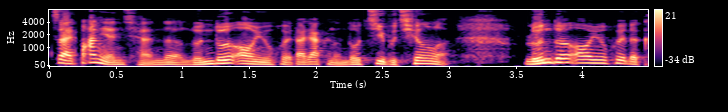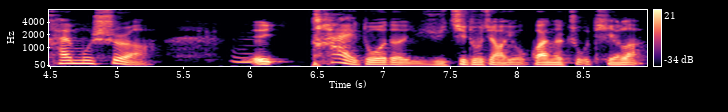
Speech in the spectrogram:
在八年前的伦敦奥运会，大家可能都记不清了。伦敦奥运会的开幕式啊，呃，太多的与基督教有关的主题了。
